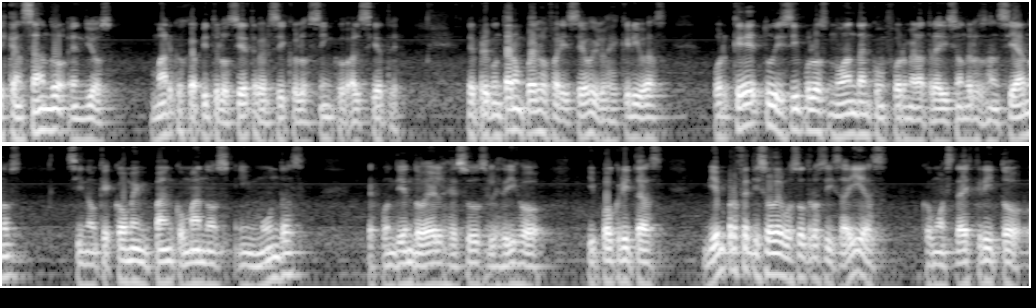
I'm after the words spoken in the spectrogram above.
Descansando en Dios. Marcos capítulo 7 versículos 5 al 7. Le preguntaron pues los fariseos y los escribas, ¿por qué tus discípulos no andan conforme a la tradición de los ancianos, sino que comen pan con manos inmundas? Respondiendo él, Jesús les dijo, Hipócritas, bien profetizó de vosotros Isaías, como está escrito,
